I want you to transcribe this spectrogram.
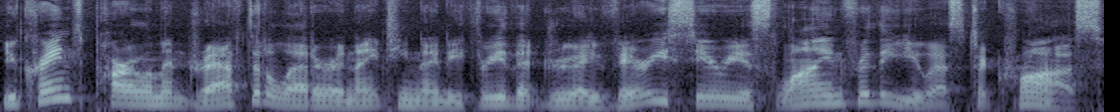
Ukraine's parliament drafted a letter in 1993 that drew a very serious line for the US to cross.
